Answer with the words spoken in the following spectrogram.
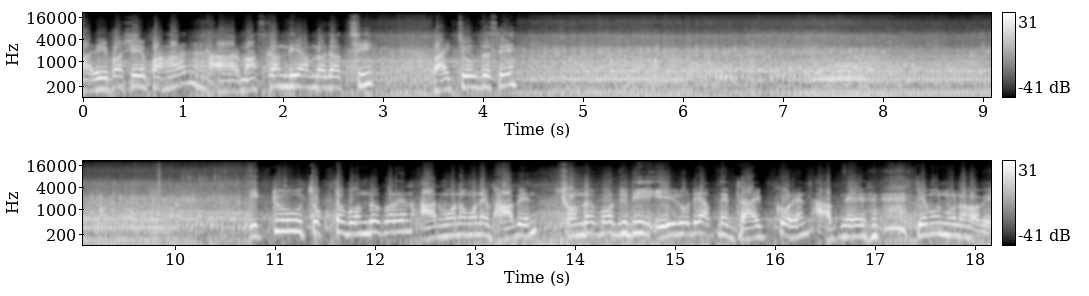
আর এই পাশে পাহাড়। আর মাঝখান দিয়ে আমরা যাচ্ছি। বাইক চলতেছে। একটু চোখটা বন্ধ করেন আর মনে মনে ভাবেন, সন্ধ্যার পর যদি এই রোডে আপনি ড্রাইভ করেন, আপনি কেমন মনে হবে?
